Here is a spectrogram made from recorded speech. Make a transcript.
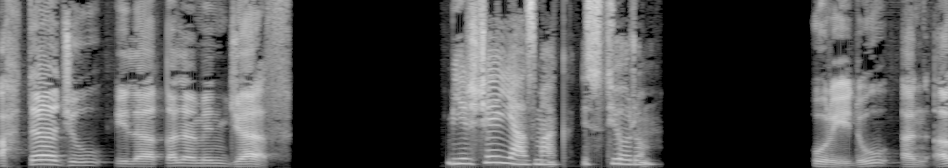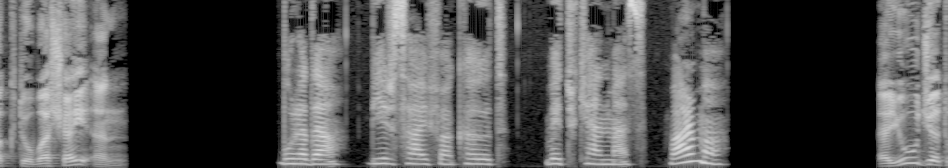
أحتاج إلى قلم جاف Bir şey yazmak istiyorum. أريد أن أكتب شيئا Burada bir sayfa kağıt ve tükenmez var mı? أيوجد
